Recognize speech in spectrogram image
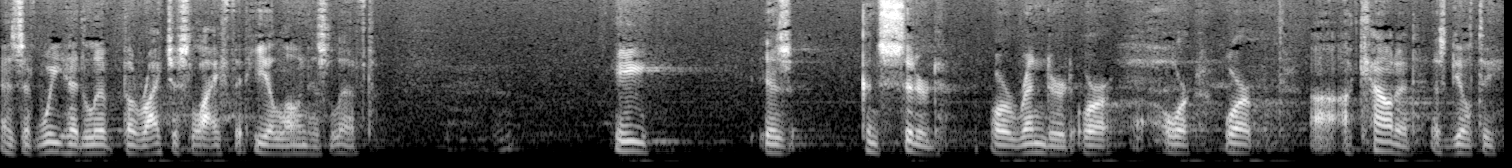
as if we had lived the righteous life that he alone has lived. He is considered or rendered or, or, or uh, accounted as guilty,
